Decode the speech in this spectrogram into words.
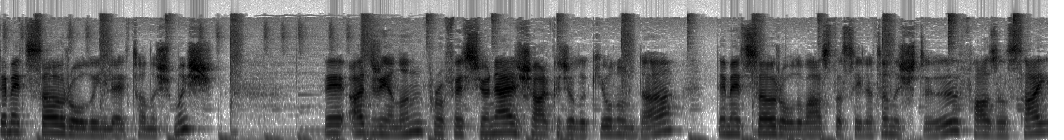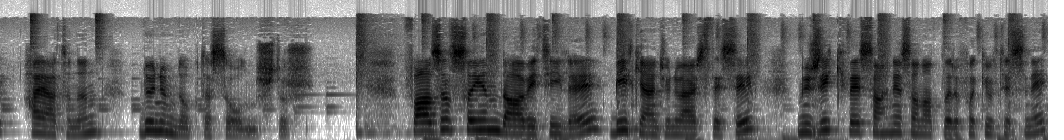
Demet Sağıroğlu ile tanışmış ve Adrian'ın profesyonel şarkıcılık yolunda Demet Sağıroğlu vasıtasıyla tanıştığı Fazıl Say hayatının dönüm noktası olmuştur. Fazıl Say'ın davetiyle Bilkent Üniversitesi Müzik ve Sahne Sanatları Fakültesine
